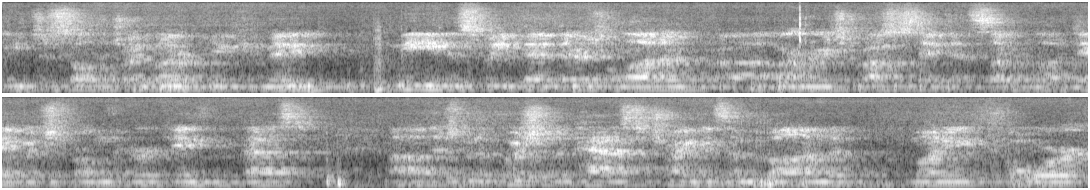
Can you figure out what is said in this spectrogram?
We just saw the Joint Bond Review Committee meeting this week that there's a lot of uh, armories across the state that suffered a lot of damage from the hurricanes in the Uh, There's been a push in the past to try and get some bond money for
